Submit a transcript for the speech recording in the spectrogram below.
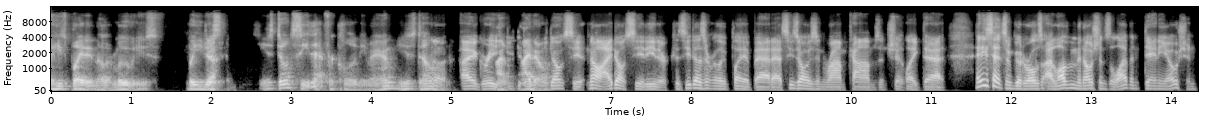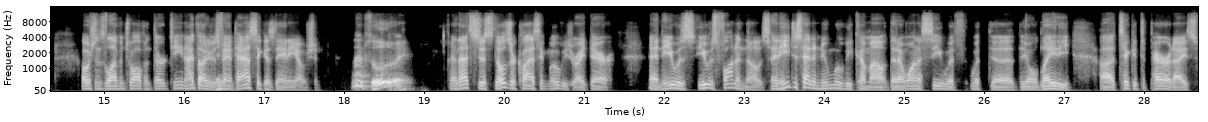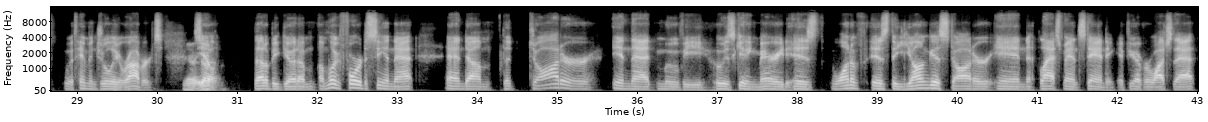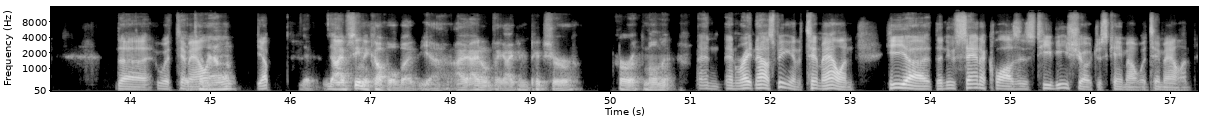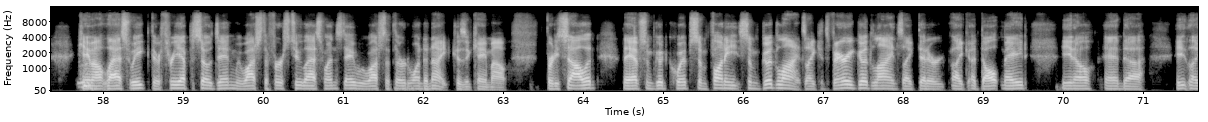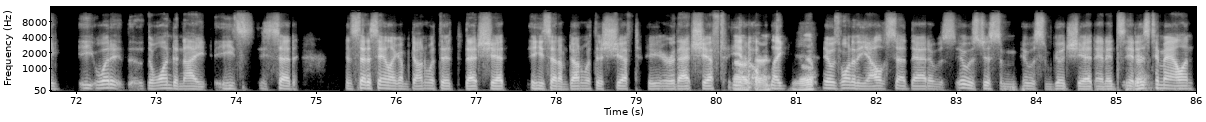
He's played it in other movies, but you Yeah. just you just don't see that for Clooney, man. You just don't. No, I agree. I- You I You don't. don't see it. No, I don't see it either because he doesn't really play a badass. He's always in rom coms and shit like that. And he's had some good roles. I love him in Ocean's 11, Danny Ocean. Ocean's 11, 12, and 13. I thought he was fantastic as Danny Ocean. Absolutely. and that's just those are classic movies right there and he was he was fun in those and he just had a new movie come out that i want to see with with the the old lady uh ticket to paradise with him and julia roberts. No, so yeah. that'll be good. I'm, I'm looking forward to seeing that and um the daughter in that movie who is getting married is one of is the youngest daughter in last man standing. If you ever watched that the with tim Uh, allen. Yep. No, I've seen a couple, but yeah, I, I don't think I can picture her at the moment. And and right now, speaking of Tim Allen, he uh the new Santa Claus's TV show just came out with Tim Allen. Came out last week. They're three episodes in. We watched the first two last Wednesday. We watched the third one tonight because it came out. Pretty solid. They have some good quips, some funny, some good lines. Like it's very good lines, like that are like adult made, you know. And uh he like he what it, the one tonight he's he said instead of saying like I'm done with it that shit he said I'm done with this shift or that shift you know like Yep. it was one of the elves said that it was it was just some it was some good shit and it's it is Tim Allen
